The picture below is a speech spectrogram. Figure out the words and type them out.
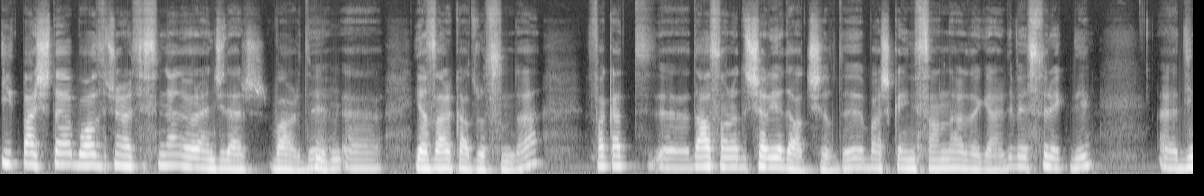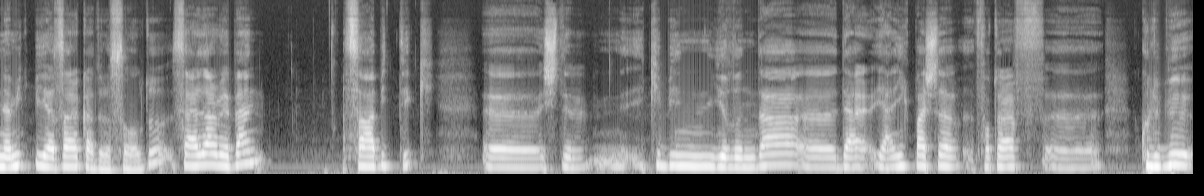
İlk başta Boğaziçi Üniversitesi'nden öğrenciler vardı hı hı. E, yazar kadrosunda. Fakat e, daha sonra dışarıya da açıldı. Başka insanlar da geldi ve sürekli e, dinamik bir yazar kadrosu oldu. Serdar ve ben sabittik. E, işte 2000 yılında e, der, yani ilk başta fotoğraf e, kulübü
